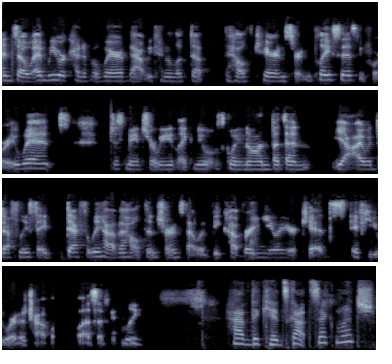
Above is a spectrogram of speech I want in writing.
And so, and we were kind of aware of that. We kind of looked up the healthcare in certain places before we went, just made sure we like knew what was going on. But then, yeah, I would definitely say definitely have a health insurance that would be covering you and your kids if you were to travel as a family. Have the kids got sick much?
